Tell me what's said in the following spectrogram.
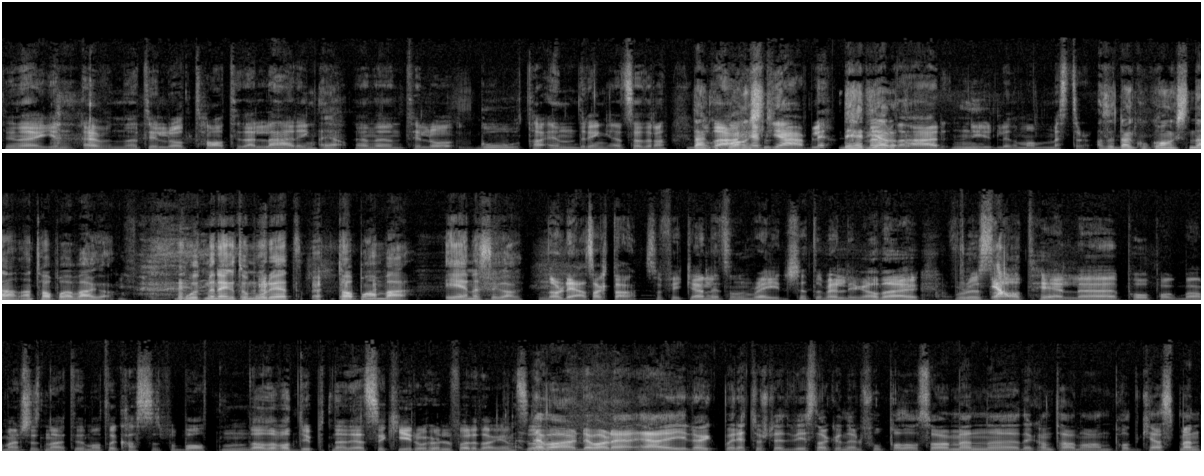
Din egen evne til å ta til deg læring, Ja. en, evne til å godta endring etc. Og det er helt jævlig, det er helt men jævlig. det er nydelig når man mestrer det. Altså Den konkurransen der, den taper jeg hver gang. Mot min egen tålmodighet taper han hver eneste gang. Når det er sagt, da, så fikk jeg en litt sånn ragete melding av deg hvor du sa at hele Paul Pogba og Manchester United måtte kastes på båten da det var dypt nedi et Sekiro-hull forrige dagen. Så Det var, det var det. Jeg røyk på rett og slett Vi snakker en del fotball også, men eh, det kan ta en annen podkast. Men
